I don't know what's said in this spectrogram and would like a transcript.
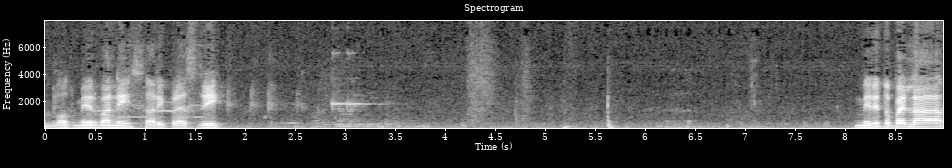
ਬਹੁਤ ਮਿਹਰਬਾਨੀ ਸਾਰੀ ਪ੍ਰੈਸ ਦੀ। ਮੇਰੇ ਤੋਂ ਪਹਿਲਾਂ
